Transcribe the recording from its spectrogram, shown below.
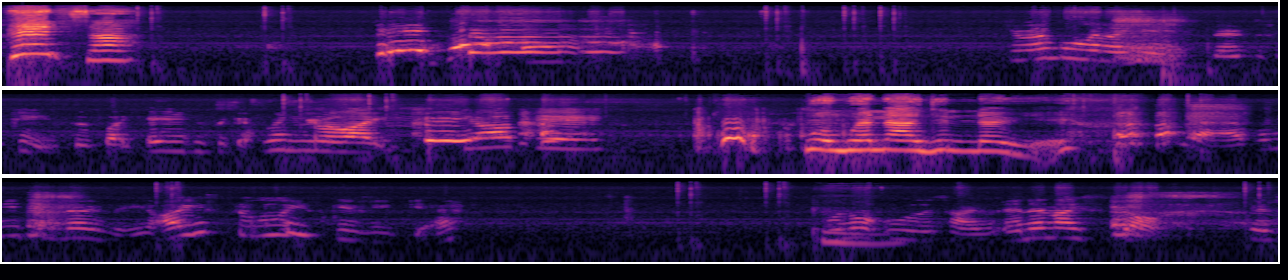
Pizza. Pizza! Do you remember when I gave you loads of pizzas like ages ago when you were like, Yuppie. Well, when I didn't know you. yeah, when you didn't know me, I used to always give you gifts. Well, not mm. all the time. And then I stopped because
